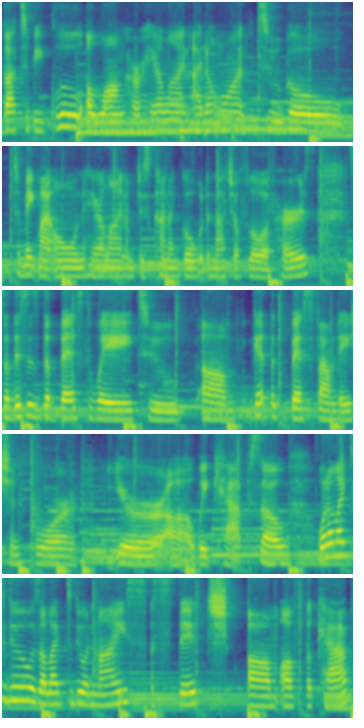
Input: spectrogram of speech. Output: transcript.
Got2b glue along her hairline. I don't want to go to make my own hairline. I'm just kind of go with the natural flow of hers. So this is the best way to um, get the best foundation for your uh, wig cap. So what I like to do is I like to do a nice stitch um, of the cap.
